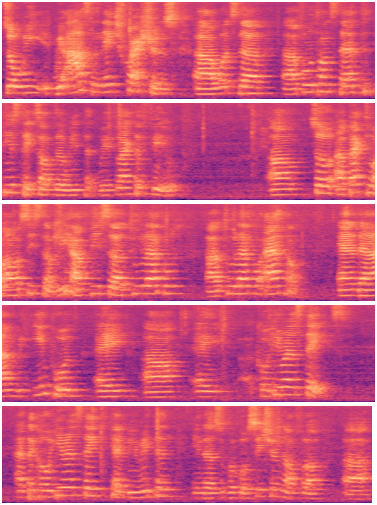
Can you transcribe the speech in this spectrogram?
So we, we ask the next questions, uh, what's the uh, photon statistics of the re reflected field? Um, so uh, back to our system, we have this uh, two level, uh, two level atom, and then we input a, uh, a coherent state. And the coherent state can be written in the superposition of, uh, uh,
